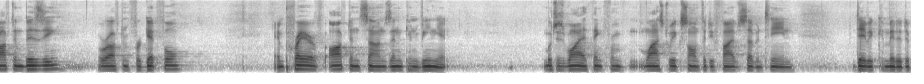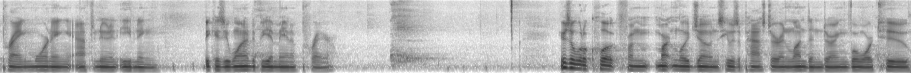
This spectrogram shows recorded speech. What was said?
often busy, we're often forgetful, and prayer often sounds inconvenient, which is why I think from last week, Psalm 55 17, David committed to praying morning, afternoon, and evening because he wanted to be a man of prayer. Here's a little quote from Martyn Lloyd-Jones. He was a pastor in London during World War II.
